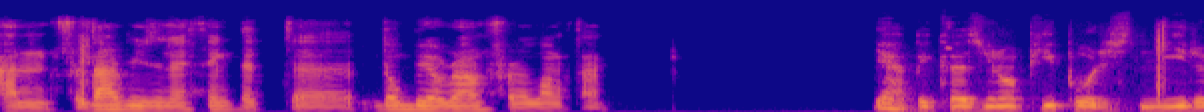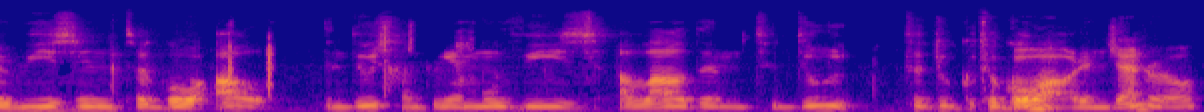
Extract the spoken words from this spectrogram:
and for that reason, I think that uh, they'll be around for a long time. Yeah, because you know people just need a reason to go out and do something, and movies allow them to do to do to go out in general,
